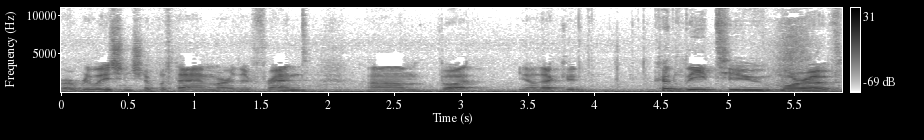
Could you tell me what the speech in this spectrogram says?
or a relationship with them or their friend. Um, but you know that could could lead to more of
